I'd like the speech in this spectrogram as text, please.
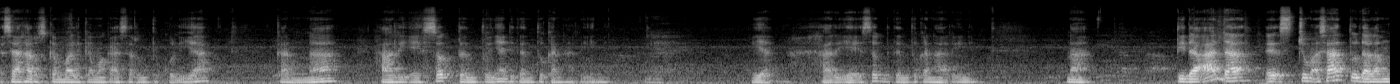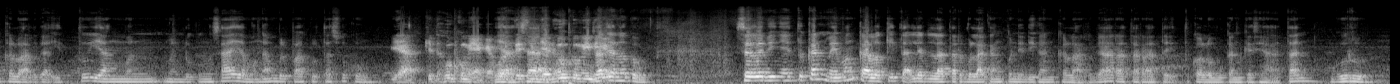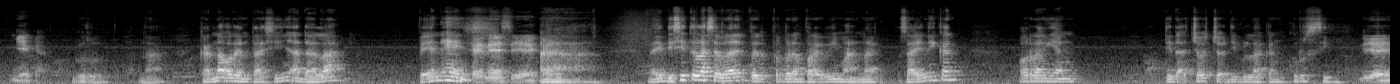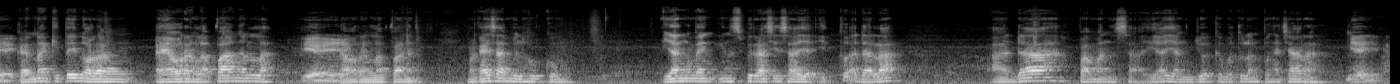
saya harus kembali ke Makassar untuk kuliah karena hari esok tentunya ditentukan hari ini. Iya. Iya, hari esok ditentukan hari ini. Nah, tidak ada eh, cuma satu dalam keluarga itu yang men- mendukung saya mengambil fakultas hukum. Iya kita hukum ya. Ya, Berarti saya- sarjana hukum ini. sarjana Kak? hukum. Selebihnya itu kan memang kalau kita lihat latar belakang pendidikan keluarga rata-rata itu kalau bukan kesehatan guru, Iya kak. guru. Nah, karena orientasinya adalah PNS. PNS ya kak. Nah, nah di situlah sebenarnya per- perbedaan paradigma. Nah, saya ini kan orang yang tidak cocok di belakang kursi Iya, iya. karena kita ini orang eh orang lapangan lah Iya, iya. Nah, orang lapangan. Makanya saya ambil hukum. Yang menginspirasi saya itu adalah ada paman saya yang juga kebetulan pengacara, Iya, iya.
